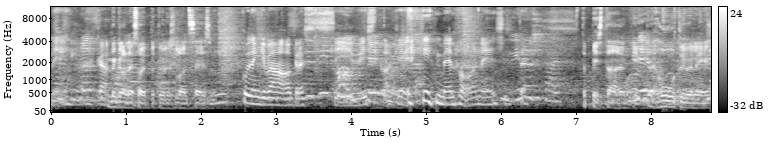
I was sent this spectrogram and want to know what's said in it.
niin, ehkä Minkälainen soittotyyli sulla on seisoo? kuitenkin vähän aggressiivistakin menoa, niin sitten Sitten pistää jonkin huutyyliin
